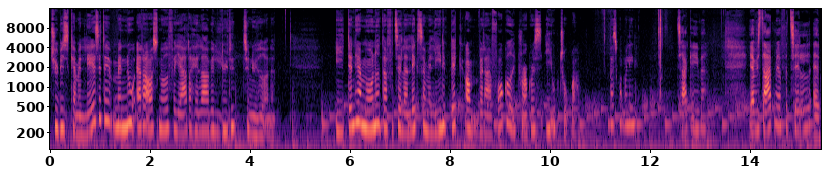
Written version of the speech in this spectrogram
Typisk kan man læse det, men nu er der også noget for jer, der hellere vil lytte til nyhederne. I den her måned, der fortæller lektor Malene Bæk om, hvad der er foregået i Progress i oktober. Værsgo, Malene. Tak, Eva. Jeg vil starte med at fortælle, at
